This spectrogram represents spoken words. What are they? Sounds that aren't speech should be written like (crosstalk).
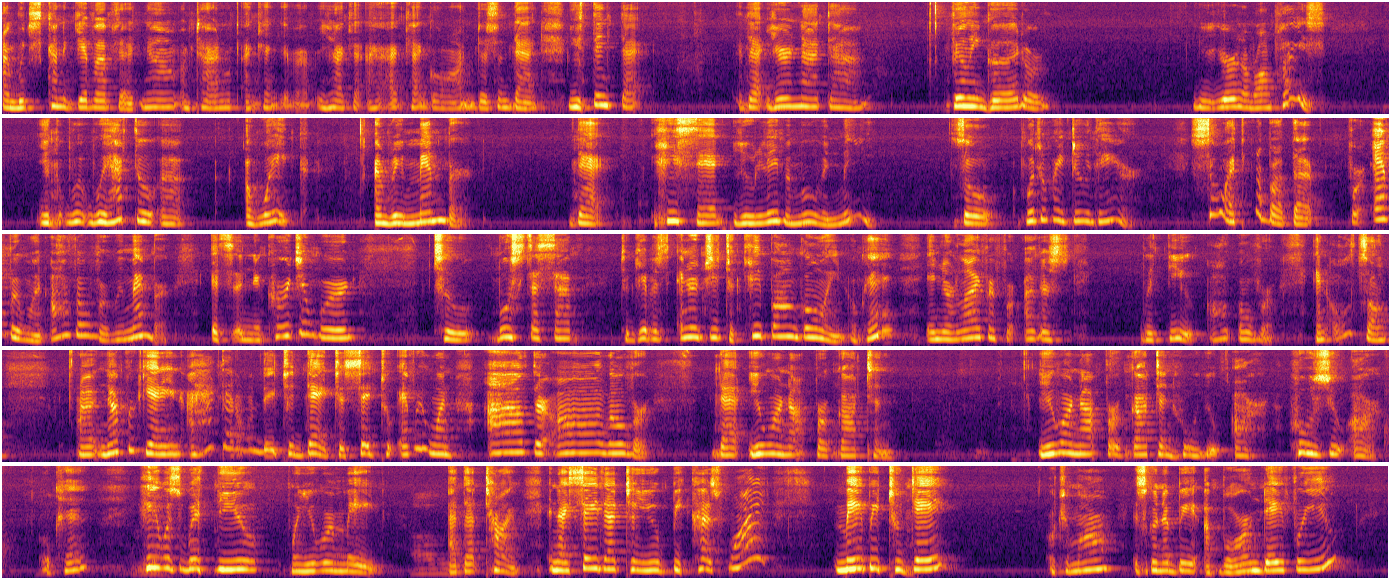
and we just kind of give up. That no, I'm tired. I can't give up. You know, I can't. I, I can't go on. This and that. You think that that you're not uh, feeling good or you're in the wrong place. You, we, have to uh, awake and remember that He said, You live and move in me. So, what do I do there? So, I thought about that for everyone all over. Remember, it's an encouraging word to boost us up, to give us energy to keep on going, okay? In your life and for others with you all over. And also, uh, not forgetting, I had that all day today to say to everyone out there all over that you are not forgotten. You are not forgotten who you are, whose you are, okay? He was with you when you were made at that time. And I say that to you because why? Maybe today or tomorrow is going to be a born day for you,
